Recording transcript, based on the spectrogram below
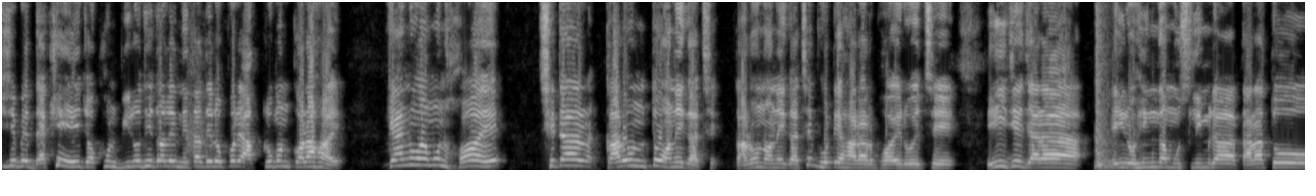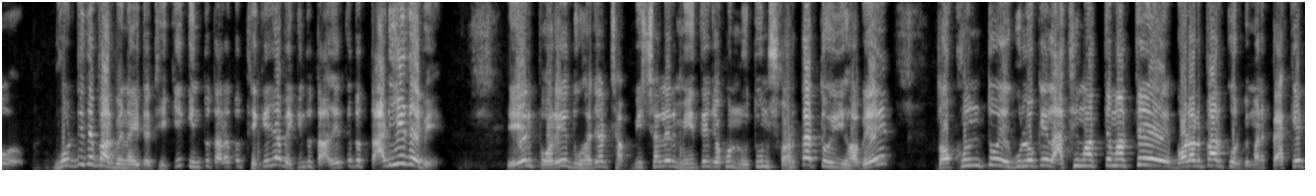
হিসেবে দেখে যখন বিরোধী দলের নেতাদের ওপরে আক্রমণ করা হয়, কেন এমন হয় সেটার কারণ তো অনেক আছে, কারণ অনেক আছে, ভোটে হারার ভয় রয়েছে। এই যে যারা এই রোহিঙ্গা মুসলিমরা, তারা তো ভোট দিতে পারবে না এটা ঠিকই, কিন্তু তারা তো থেকে যাবে, কিন্তু তাদেরকে তো তাড়িয়ে দেবে। এরপরে দু হাজার ছাব্বিশ সালের মেতে যখন নতুন সরকার তৈরি হবে, তখন তো এগুলোকে লাথি মারতে মারতে বর্ডার পার করবে মানে প্যাকেট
